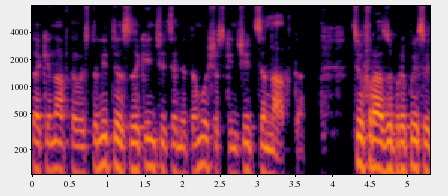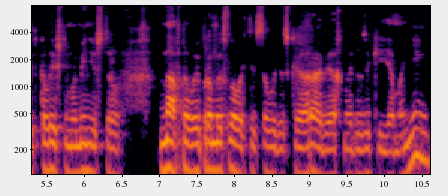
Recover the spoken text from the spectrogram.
так і нафтове століття закінчиться не тому, що скінчиться нафта. Цю фразу приписують колишньому міністру нафтової промисловості Саудівської Аравії Ахмеду Закі Ямані.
